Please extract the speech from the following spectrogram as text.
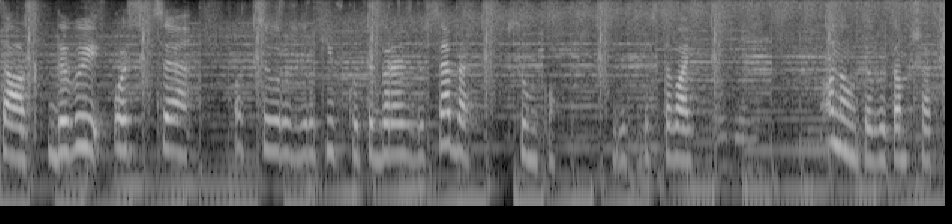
Так, диви, ось це, оцю роздруківку ти береш до себе в сумку. Доставай. Воно у тебе там шафі.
